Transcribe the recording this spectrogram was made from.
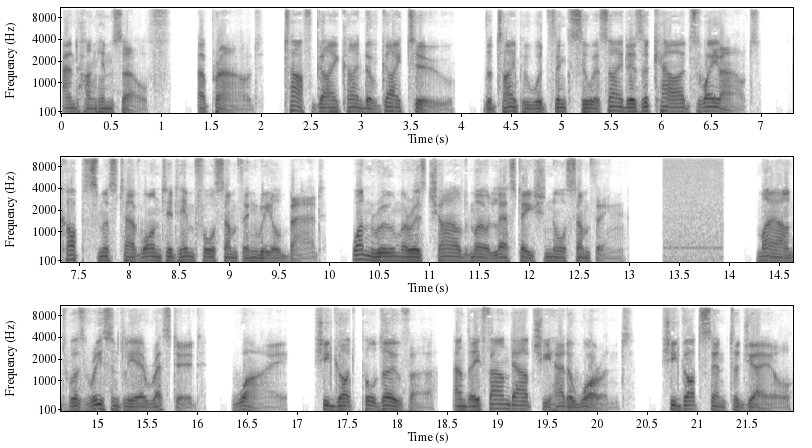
and hung himself. A proud, tough guy kind of guy too. The type who would think suicide is a coward's way out. Cops must have wanted him for something real bad. One rumor is child molestation or something. My aunt was recently arrested. Why? She got pulled over, and they found out she had a warrant. She got sent to jail.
